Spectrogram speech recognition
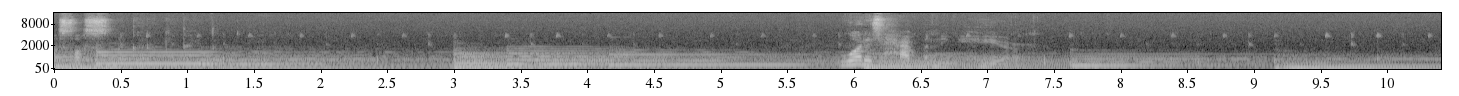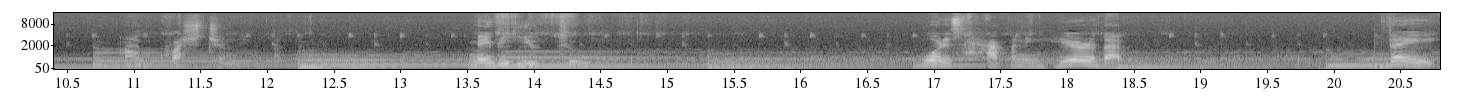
asas negara kita itu. What is happening here? I'm questioning that. Maybe you too. What is happening here that they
